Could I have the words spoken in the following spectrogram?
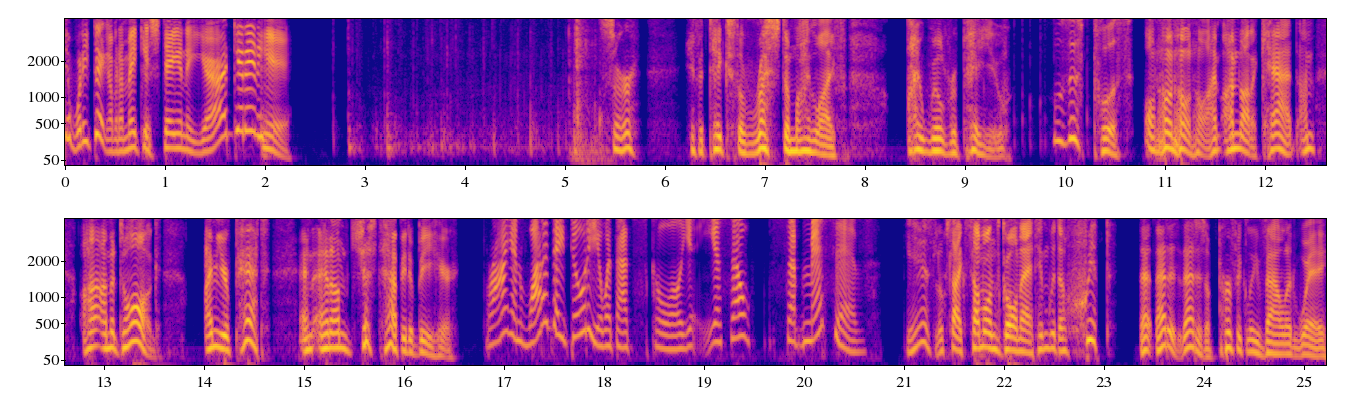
what do you think? I'm gonna make you stay in the yard? Get in here. Sir, if it takes the rest of my life, I will repay you. Who's this puss? Oh no, no, no. I'm I'm not a cat. I'm I- I'm a dog. I'm your pet, and and I'm just happy to be here. Brian, what did they do to you at that school? You, you're so submissive. Yes, looks like someone's gone at him with a whip. That that is that is a perfectly valid way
